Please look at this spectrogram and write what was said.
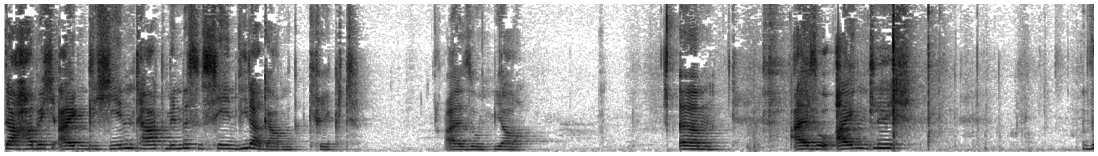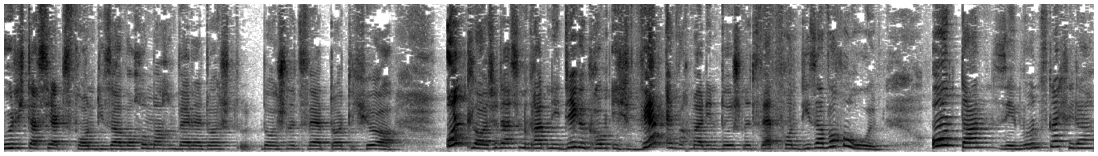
da habe ich eigentlich jeden Tag mindestens 10 Wiedergaben gekriegt. Also, ja. Ähm, also eigentlich würde ich das jetzt von dieser Woche machen, wäre der Durch Durchschnittswert deutlich höher. Und Leute, da ist mir gerade eine Idee gekommen. Ich werde einfach mal den Durchschnittswert von dieser Woche holen. Und dann sehen wir uns gleich wieder.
